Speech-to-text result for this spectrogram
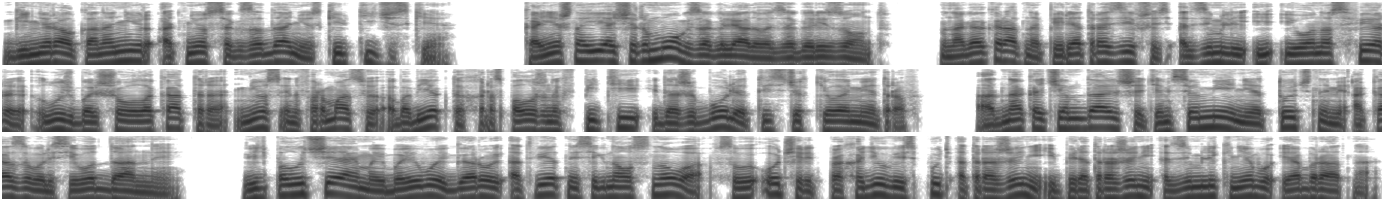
Генерал-канонир отнесся к заданию скептически. Конечно, ящер мог заглядывать за горизонт, Многократно переотразившись от Земли и ионосферы, луч большого локатора нес информацию об объектах, расположенных в пяти и даже более тысячах километров. Однако чем дальше, тем все менее точными оказывались его данные. Ведь получаемый боевой горой ответный сигнал снова, в свою очередь, проходил весь путь отражений и переотражений от Земли к небу и обратно,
